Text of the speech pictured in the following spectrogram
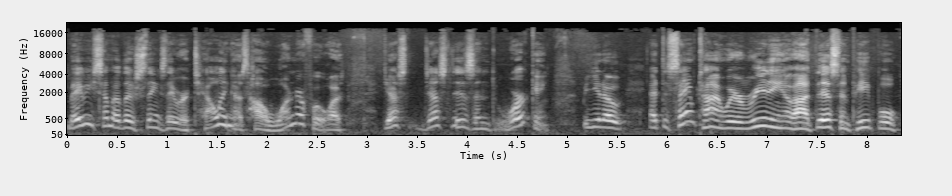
Maybe some of those things they were telling us how wonderful it was just just isn't working. But you know, at the same time we were reading about this and people,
